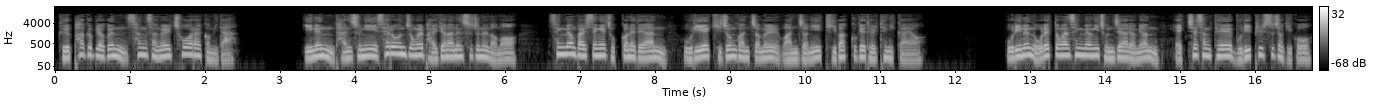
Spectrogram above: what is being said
그 파급력은 상상을 초월할 겁니다. 이는 단순히 새로운 종을 발견하는 수준을 넘어 생명 발생의 조건에 대한 우리의 기존 관점을 완전히 뒤바꾸게 될 테니까요. 우리는 오랫동안 생명이 존재하려면 액체 상태의 물이 필수적이고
